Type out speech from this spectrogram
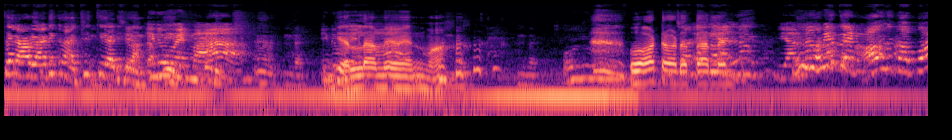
சரி அவளை அடிக்கலாம். சித்தி அடிக்கலாம். இதுவும் வேணுமா? இந்த எல்லாமே வேணுமா? ஓட்டோட தரல. எல்லாமே வேணும்? அவளுக்கு அப்பா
